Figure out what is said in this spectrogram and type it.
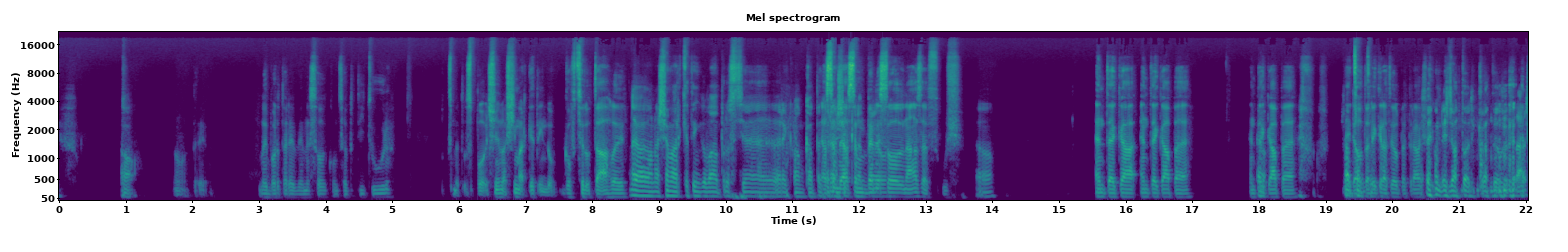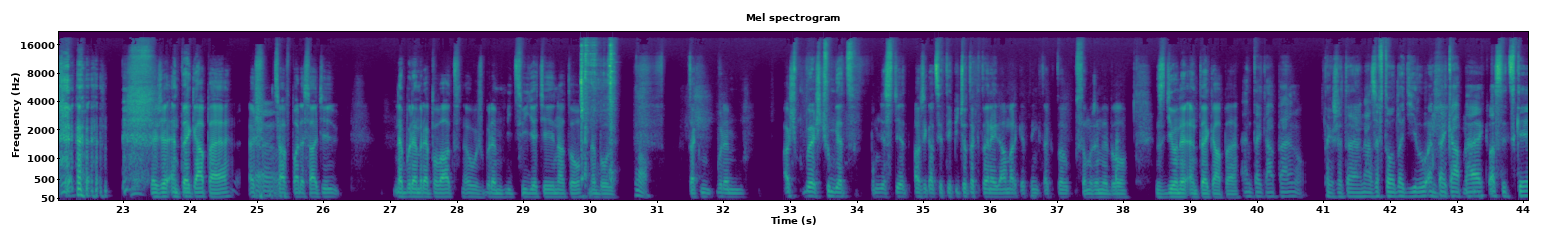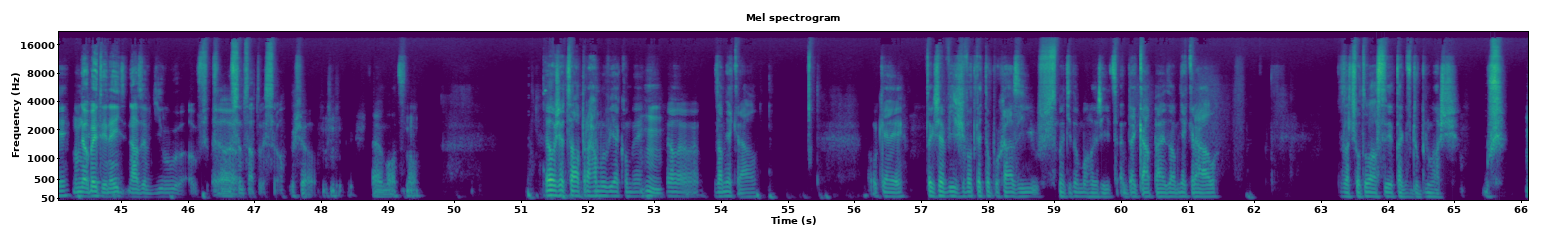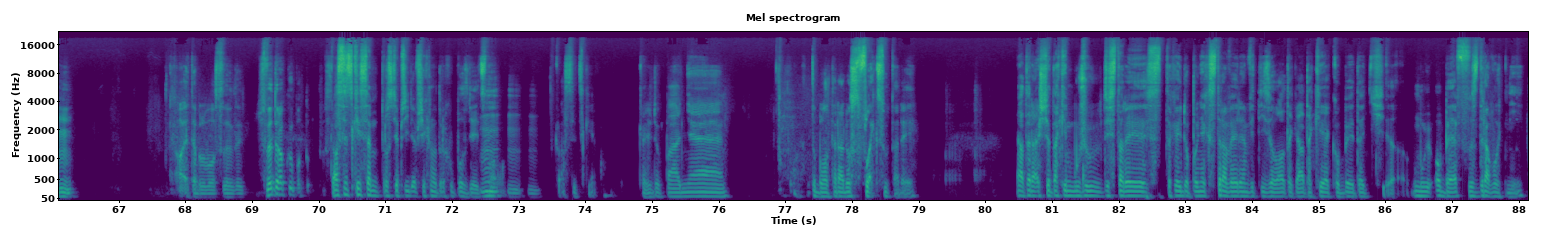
no. No, tady Libor tady vymyslel koncept té tour. Tak jsme to společně naší marketingovce dotáhli. Jo, jo, naše marketingová prostě reklamka Petra Já jsem, já jsem jo. vymyslel název už. Jo. NTK, NTKP. NTKP. Na Nejdal tady kratil Petrášek. Jo, než dal tady kratil Petrášek. Takže NTKP, až Jo, jo. třeba v 50 nebudem repovat, nebo už budem mít svý děti na to, nebo No, tak budem, až budeš čumět po městě a říkat si ty pičo, tak to je nejdál marketing, tak to samozřejmě bylo z dílny NTKP. NTKP, no. Takže to je název tohohle dílu NTKP, klasicky. No měl být jiný název dílu a už, Jo, jo. už jsem se na to vysral. Už jo, už, už to je moc, no. Jo, že celá Praha mluví jako my. Hmm. Jo, jo, jo. Za mě král. OK. Takže víš, odkud to pochází, už jsme ti to mohli říct. NTKP, za mě král. Začalo to asi tak v Dubnu až. Už. Hmm. Ale to bylo vlastně čtvrt roku potom. Prostě. Klasicky sem prostě přijde všechno trochu později. Hmm, No. hmm, hmm. Klasicky, no. Každopádně to bylo teda dost flexu tady. Já teda ještě taky můžu, když tady takový doplněk stravy jeden vytýzoval, tak já taky jakoby teď eh, můj objev zdravotní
